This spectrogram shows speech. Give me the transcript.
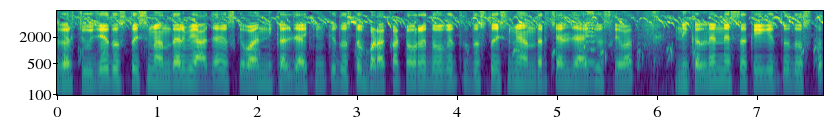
अगर चूजे दोस्तों इसमें अंदर भी आ जाए, उसके बाद निकल जाए। क्योंकि दोस्तों, बड़ा कटोरे दोगे तो दोस्तों इसमें अंदर चल जाएगी, उसके बाद निकलने नहीं सकेगी। तो दोस्तों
